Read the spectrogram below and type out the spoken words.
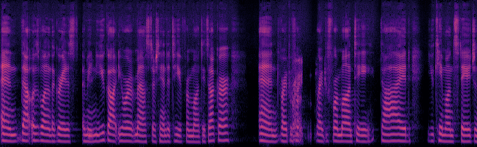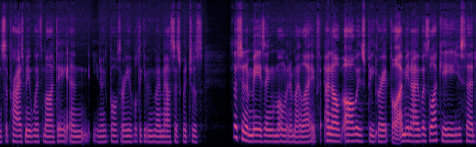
And that was one of the greatest. I mean, you got your master's handed to you from Monty Zucker. And right before right. right before Monty died, you came on stage and surprised me with Monty. And, you know, both were able to give me my master's, which was such an amazing moment in my life. And I'll always be grateful. I mean, I was lucky. You said,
